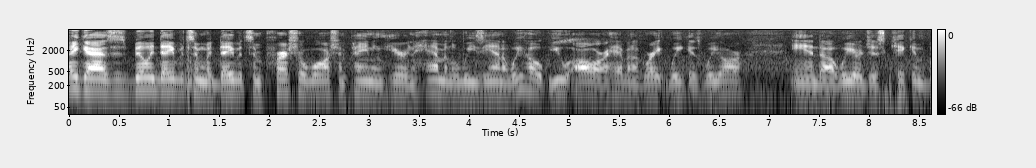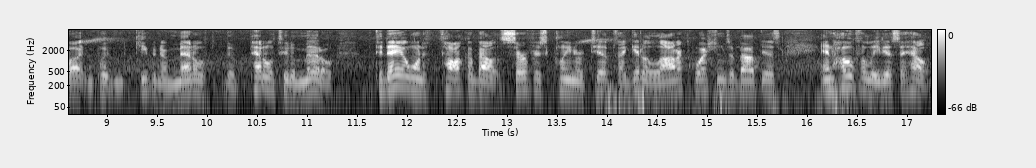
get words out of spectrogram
Hey guys, is Billy Davidson with Davidson Pressure Wash and Painting here in Hammond, Louisiana. We hope you all are having a great week as we are, and uh, we are just kicking butt and putting, keeping the metal, the pedal to the metal. Today I want to talk about surface cleaner tips. I get a lot of questions about this, and hopefully this will help.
